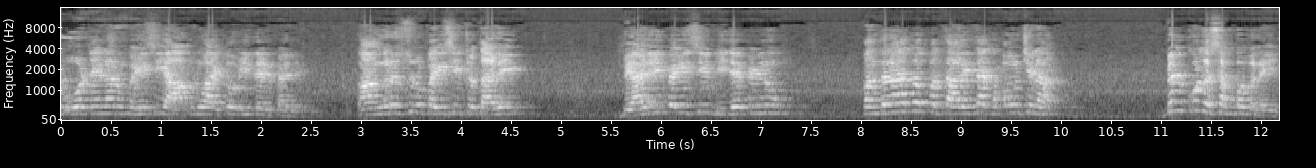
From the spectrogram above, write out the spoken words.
ਵੋਟ ਇਹਨਾਂ ਨੂੰ ਪਈ ਸੀ ਆਪ ਨੂੰ ਅੱਜ ਤੋਂ 20 ਦਿਨ ਪਹਿਲੇ। ਕਾਂਗਰਸ ਨੂੰ ਪਈ ਸੀ 44 42 ਪਈ ਸੀ ਬੀਜੇਪੀ ਨੂੰ 15 ਤੋਂ 45 ਤੱਕ ਪਹੁੰਚਣਾ ਬਿਲਕੁਲ ਅਸੰਭਵ ਨਹੀਂ।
